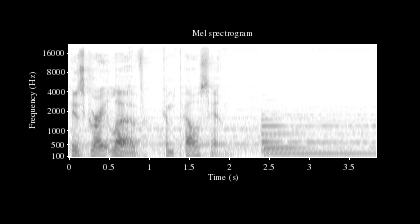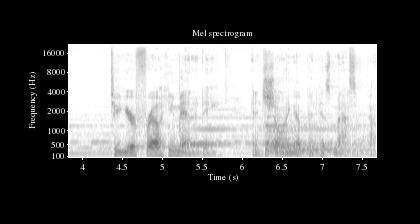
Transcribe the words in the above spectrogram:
His great love compels him to your frail humanity and showing up in his massive power.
